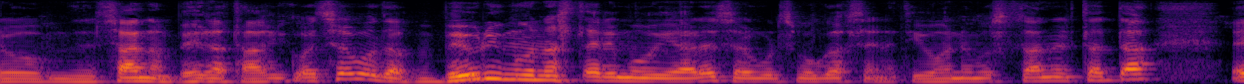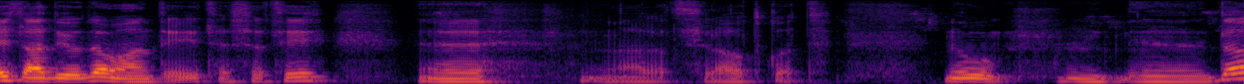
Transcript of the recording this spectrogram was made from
რომ სანამ ბერათ აღიკვეცებოდა, ბევრი მონასტერი მოიარეს, როგორც მოგახსენეთ ივანე მოსხთან ერთად და ეს დადიოდა მანტიით, ესეთი რაღაც რა ვთქვათ. ну და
